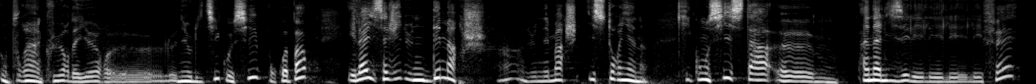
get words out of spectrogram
On pourrait inclure d'ailleurs euh, le néolithique aussi, pourquoi pas. Et là, il s'agit d'une démarche, hein, d'une démarche historienne, qui consiste à euh, analyser les, les, les, faits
